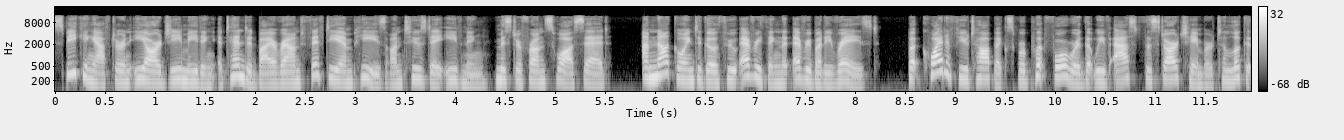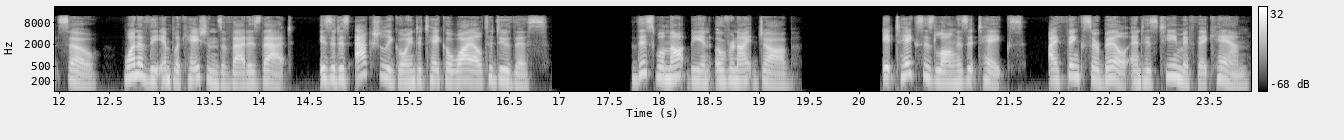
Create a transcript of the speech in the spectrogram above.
Speaking after an ERG meeting attended by around 50 MPs on Tuesday evening, Mr. Francois said, I'm not going to go through everything that everybody raised, but quite a few topics were put forward that we've asked the Star Chamber to look at so, one of the implications of that is that, is it is actually going to take a while to do this. This will not be an overnight job. It takes as long as it takes. I think Sir Bill and his team if they can,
